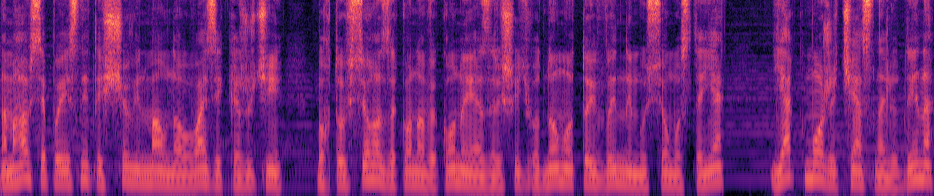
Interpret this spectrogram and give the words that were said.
намагався пояснити, що він мав на увазі, кажучи, бо хто всього закона виконує, а зрішить в одному, той винним усьому стає, як може чесна людина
